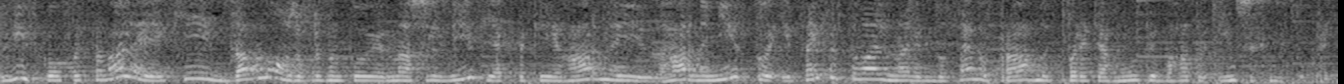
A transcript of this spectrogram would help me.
львівського фестивалю, який давно вже презентує наш Львів як такий гарний, гарне місто. І цей фестиваль навіть до себе прагнуть перетягнути багато інших міст України.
